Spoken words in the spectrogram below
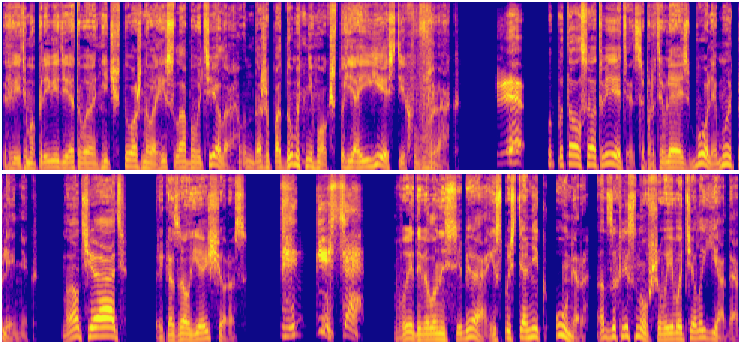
Видимо, при виде этого ничтожного и слабого тела он даже подумать не мог, что я и есть их враг. Э. Попытался ответить, сопротивляясь боли, мой пленник. «Молчать!» — приказал я еще раз. «Бегите!» Выдавил он из себя и спустя миг умер от захлестнувшего его тело яда,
